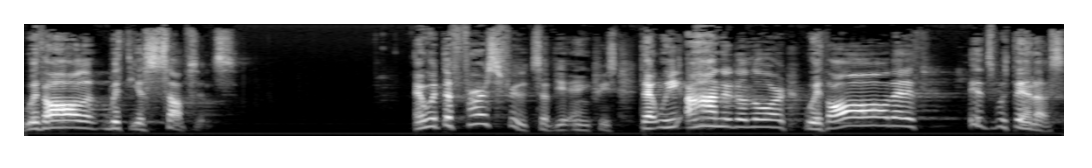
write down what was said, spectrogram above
with all with your substance and with the first fruits of your increase, that we honor the Lord with all that is within us,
